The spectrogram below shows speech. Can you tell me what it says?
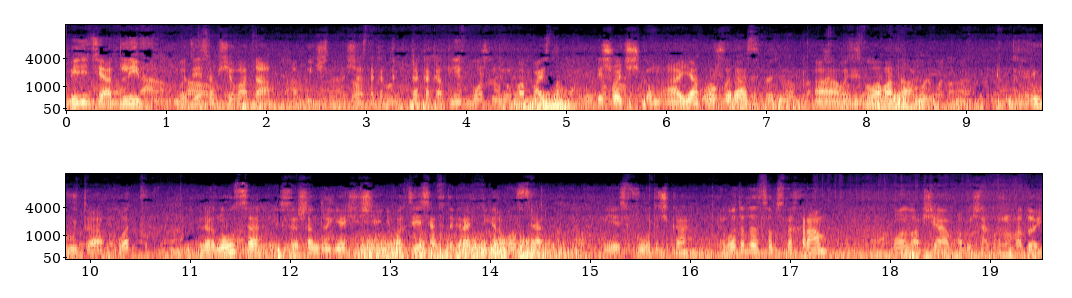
Видите, отлив. Вот здесь вообще вода обычно. Сейчас, так как, так как отлив, можно в него попасть пешочечком. А я в прошлый раз, а, вот здесь была вода. Круто. Вот вернулся, и совершенно другие ощущения. Вот здесь я фотографировался, есть фоточка. Вот этот, собственно, храм, он вообще обычно окружен водой.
